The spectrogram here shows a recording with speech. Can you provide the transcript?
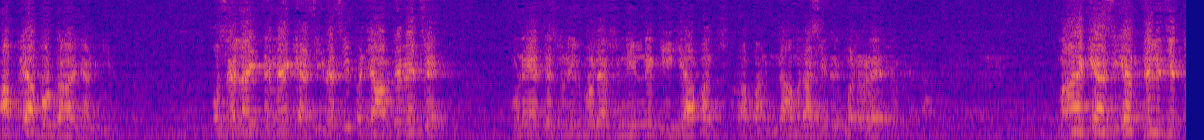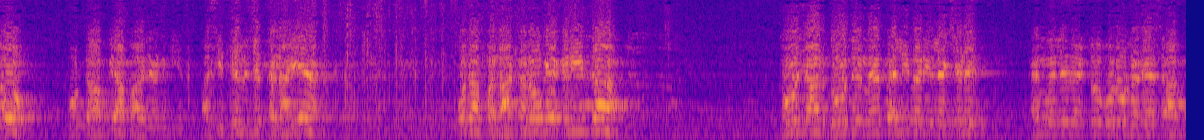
ਆਪੇ ਆਪ ਵੋਟਾਂ ਆ ਜਾਣਗੀਆਂ। ਉਸੇ ਲਾਈਨ ਤੇ ਮੈਂ ਕਿਹਾ ਸੀ, ਵੀ ਪੰਜਾਬ ਦੇ ਵਿੱਚ, ਹੁਣੇ ਇੱਥੇ ਸੁਨੀਲ ਬੋਲਿਆ ਸੁਨੀਲ ਨੇ ਕੀ ਕਿਹਾ, ਆਪਾਂ ਆਪਾਂ ਨਾਮ ਰਾਸ਼ੀ ਦੇ ਬਣ ਰਹੇ ਮੈਂ ਕਿਹਾ ਸੀਗਾ ਦਿਲ ਜਿੱਤੋ, ਵੋਟਾਂ ਆਪੇ ਆਪ ਆ ਜਾਣਗੀਆਂ। ਅਸੀਂ ਦਿਲ ਜਿੱਤਣ ਆਏ ਆ ਉਹਦਾ ਭਲਾ ਕਰੋਗੇ ਗਰੀਬ ਦਾ। 2002 ਦੇ ਮੈਂ ਪਹਿਲੀ ਵਾਰੀ ਇਲੈਕਸ਼ਨ ਐਮਐਲਏ ਦਾ ਇੱਕੋ ਬੋਰੋ ਲੜਿਆ ਸਾਹਿਬ,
